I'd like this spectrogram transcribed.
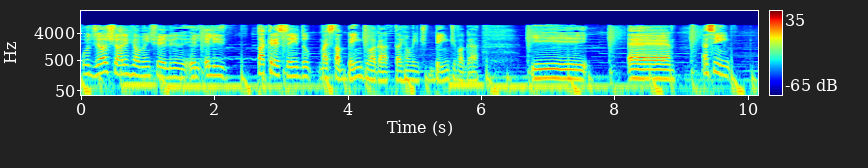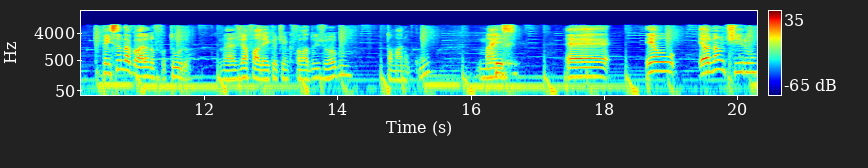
o Josh Allen realmente ele, ele, ele tá crescendo, mas tá bem devagar, tá realmente bem devagar. E é assim, pensando agora no futuro, né, já falei que eu tinha que falar do jogo, tomar no cu, mas é, eu eu não tiro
